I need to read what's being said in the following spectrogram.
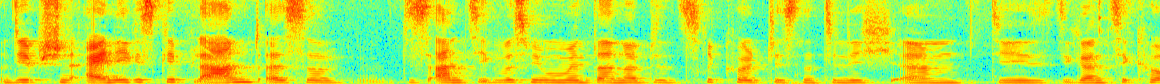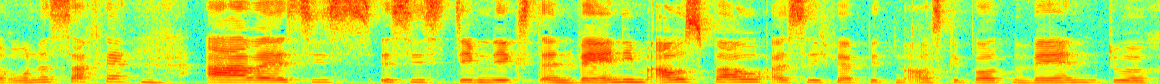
Und ich habe schon einiges geplant. Also das Einzige, was mich momentan ein bisschen zurückholt, ist natürlich ähm, die, die ganze Corona-Sache. Mhm. Aber es ist, es ist demnächst ein Van im Ausbau. Also ich werde mit dem ausgebauten Van durch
